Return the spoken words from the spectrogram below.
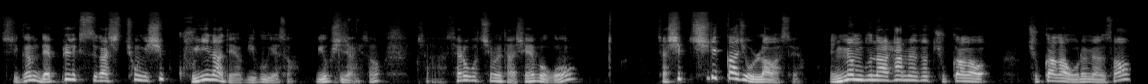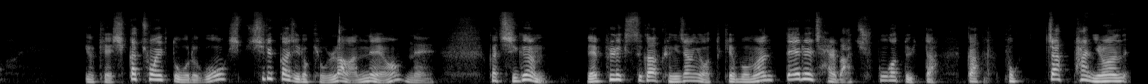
지금 넷플릭스가 시총이 19위나 돼요. 미국에서. 미국 시장에서. 자, 세로 고침을 다시 해보고. 자, 17위까지 올라왔어요. 액면 분할하면서 주가가, 주가가 오르면서 이렇게 시가총액도 오르고 17위까지 이렇게 올라왔네요. 네. 그러니까 지금 넷플릭스가 굉장히 어떻게 보면 때를 잘 맞춘 것도 있다. 그러니까 복잡한 이런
